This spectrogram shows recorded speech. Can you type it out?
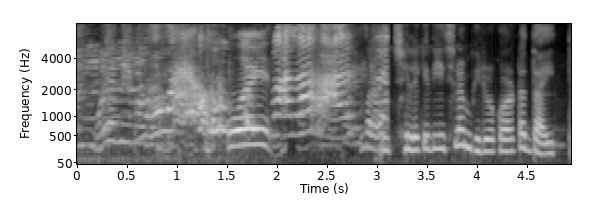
আমি। ওই ছেলেকে দিয়েছিলাম ভিডিও করাটা দায়িত্ব।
